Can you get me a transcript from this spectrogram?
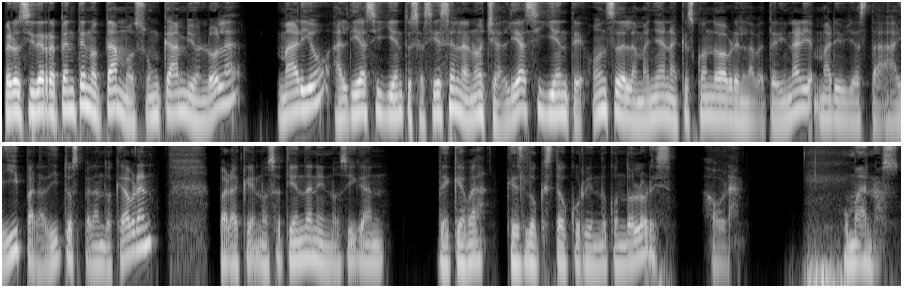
Pero si de repente notamos un cambio en Lola, Mario al día siguiente, o sea, si es en la noche, al día siguiente, 11 de la mañana, que es cuando abren la veterinaria, Mario ya está ahí paradito esperando que abran para que nos atiendan y nos digan de qué va, qué es lo que está ocurriendo con Dolores. Ahora, humanos,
